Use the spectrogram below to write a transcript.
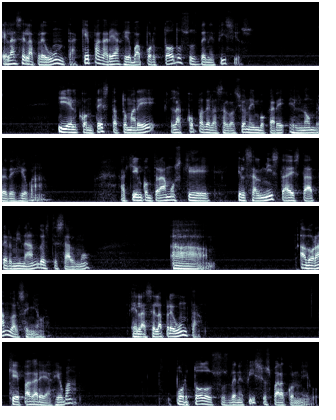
él hace la pregunta, ¿qué pagaré a Jehová por todos sus beneficios? Y él contesta, tomaré la copa de la salvación e invocaré el nombre de Jehová. Aquí encontramos que el salmista está terminando este salmo ah, adorando al Señor. Él hace la pregunta, ¿qué pagaré a Jehová por todos sus beneficios para conmigo?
